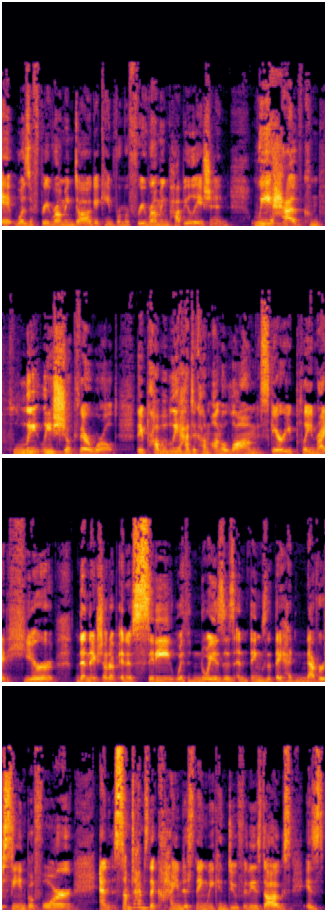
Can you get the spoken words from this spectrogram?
it was a free roaming dog, it came from a free roaming population. We have completely shook their world. They probably had to come on a long, scary plane ride here. Then they showed up in a city with noises and things that they had never seen before. And sometimes the kindest thing we can do for these dogs is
